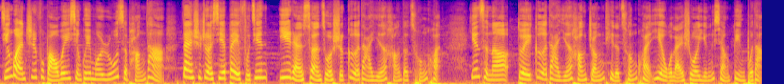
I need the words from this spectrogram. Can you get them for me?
尽管支付宝、微信规模如此庞大，但是这些备付金依然算作是各大银行的存款，因此呢，对各大银行整体的存款业务来说影响并不大，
